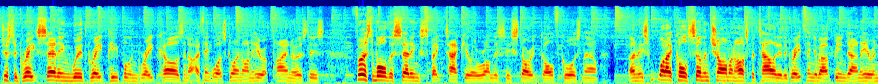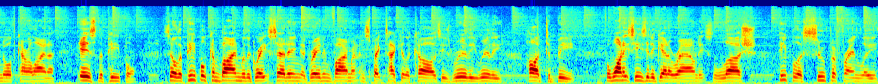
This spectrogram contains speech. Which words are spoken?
Just a great setting with great people and great cars and I think what's going on here at Pinehurst is first of all the setting's spectacular. We're on this historic golf course now and it's what I call Southern charm and hospitality. The great thing about being down here in North Carolina is the people. So the people combined with a great setting, a great environment and spectacular cars is really, really hard to beat. For one, it's easy to get around, it's lush, people are super friendly,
